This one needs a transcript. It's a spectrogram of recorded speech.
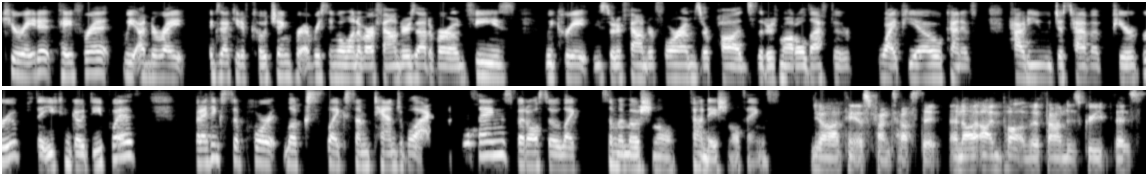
curate it, pay for it. We underwrite executive coaching for every single one of our founders out of our own fees. We create these sort of founder forums or pods that are modeled after YPO, kind of how do you just have a peer group that you can go deep with. But I think support looks like some tangible, actionable things, but also like some emotional foundational things. Yeah, I think that's fantastic. And I, am part of a founders group. There's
